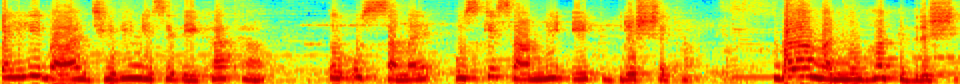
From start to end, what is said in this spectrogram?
पहली बार झीरी में से देखा था तो उस समय उसके सामने एक दृश्य था। बड़ा मनमोहक दृश्य।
